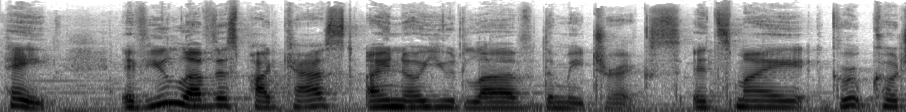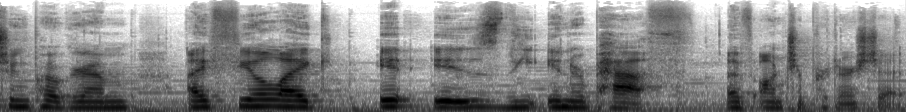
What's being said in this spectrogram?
Hey, if you love this podcast, I know you'd love The Matrix. It's my group coaching program. I feel like it is the inner path of entrepreneurship.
